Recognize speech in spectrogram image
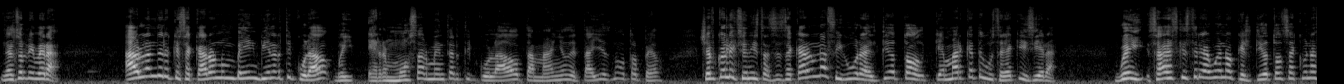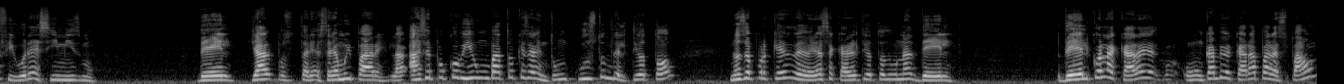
Nelson Rivera. Hablan de lo que sacaron un Bane bien articulado. Güey, hermosamente articulado, tamaño, detalles, no, otro pedo. Chef coleccionista, se sacaron una figura del tío Todd, ¿qué marca te gustaría que hiciera? Güey, ¿sabes qué estaría bueno? Que el tío Todd saque una figura de sí mismo. De él. Ya, pues estaría, muy padre. hace poco vi un vato que se aventó un custom del tío Todd. No sé por qué debería sacar el tío Todd una de él. De él con la cara, un cambio de cara para Spawn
